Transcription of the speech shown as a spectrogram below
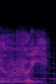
You're crazy.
